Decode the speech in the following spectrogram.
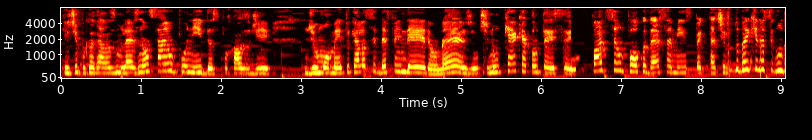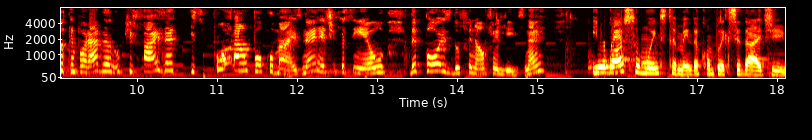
que tipo, que aquelas mulheres não saiam punidas por causa de, de um momento que elas se defenderam, né, a gente não quer que aconteça, pode ser um pouco dessa minha expectativa, tudo bem que na segunda temporada o que faz é explorar um pouco mais, né, é tipo assim, é o depois do final feliz, né, e eu gosto muito também da complexidade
